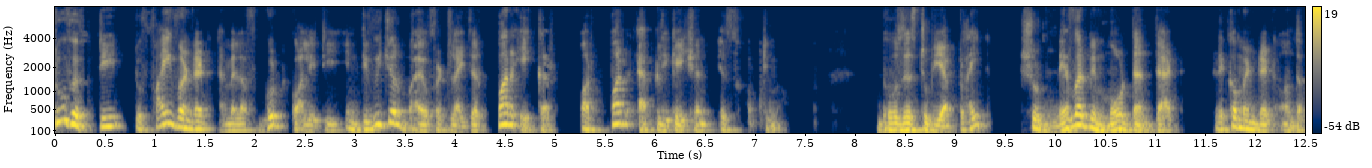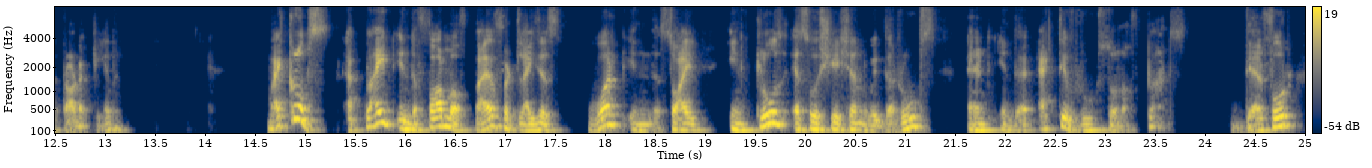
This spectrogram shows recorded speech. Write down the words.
250 to 500 ml of good quality individual biofertilizer per acre or per application is optimum. Doses to be applied should never be more than that recommended on the product label. Microbes applied in the form of biofertilizers work in the soil in close association with the roots and in the active root zone of plants. Therefore,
